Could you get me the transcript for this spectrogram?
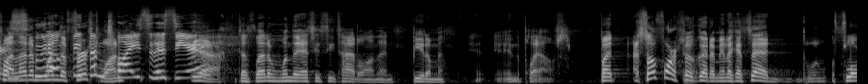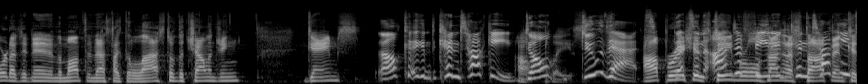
That's why let 'em we win don't the beat them one. twice this year. yeah, just let them win the SEC title and then beat them in, in the playoffs. But so far, so good. I mean, like I said, Florida's at the end of the month, and that's like the last of the challenging games. Well, K- Kentucky, Oh, don't please. do that. Operation that's an Steamroll is not undefeated gonna stop in Kentucky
